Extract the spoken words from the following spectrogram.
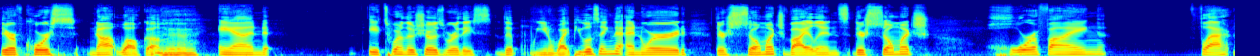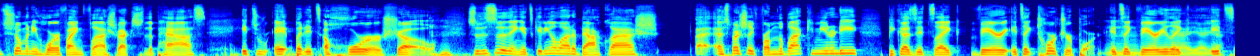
they're of course not welcome and it's one of those shows where they the you know white people saying the n word, there's so much violence, there's so much horrifying flash so many horrifying flashbacks to the past it's it, but it's a horror show Mm-hmm. so this is the thing it's getting a lot of backlash uh, especially from the black community because it's like very it's like torture porn it's like very like Mm-hmm. yeah, yeah. it's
